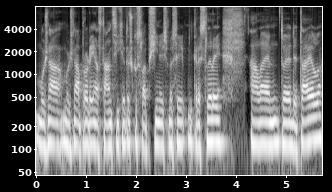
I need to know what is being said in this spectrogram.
možná, možná prodej na stáncích je trošku slabší, než jsme si kreslili, ale to je detail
